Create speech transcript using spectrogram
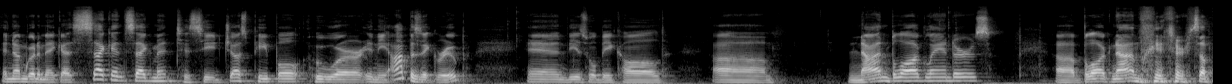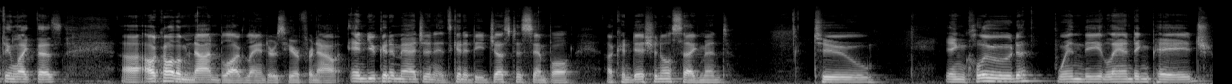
And I'm going to make a second segment to see just people who are in the opposite group and these will be called um, non-bloglanders, uh, blog non-landers, something like this. Uh, I'll call them non-bloglanders here for now. And you can imagine it's going to be just as simple, a conditional segment to include when the landing page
